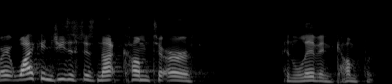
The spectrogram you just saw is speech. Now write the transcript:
Right? Why can Jesus just not come to earth and live in comfort?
